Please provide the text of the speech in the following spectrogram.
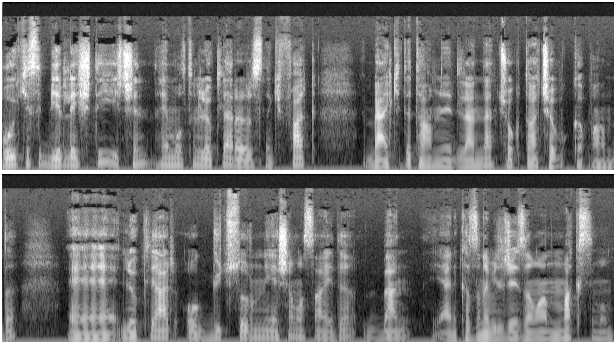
Bu ikisi birleştiği için Hamilton Leclerc arasındaki fark belki de tahmin edilenden çok daha çabuk kapandı. E, Leclerc o güç sorununu yaşamasaydı ben yani kazanabileceği zaman maksimum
